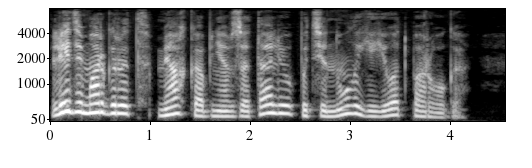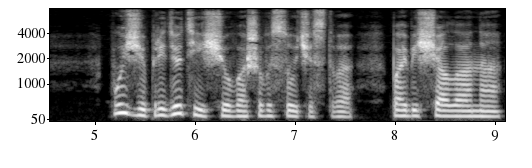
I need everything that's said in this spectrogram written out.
Леди Маргарет, мягко обняв за талию, потянула ее от порога. «Позже придете еще, ваше высочество», — пообещала она,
